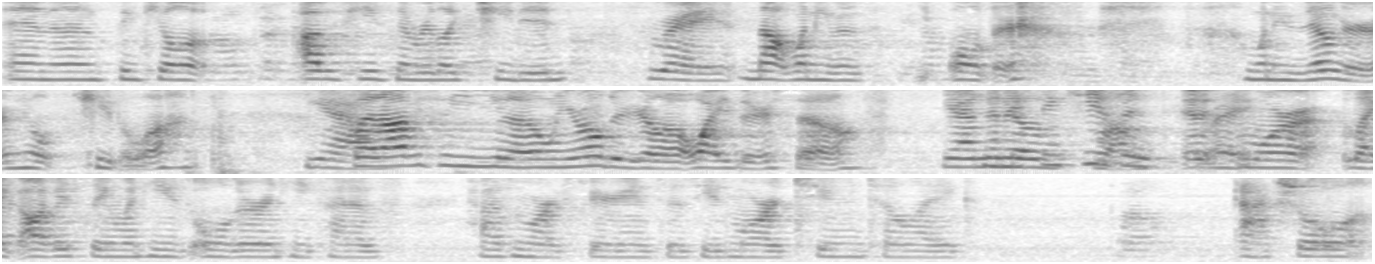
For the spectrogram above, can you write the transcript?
And I think he'll obviously he's never like cheated. Right. Not when he was older. when he's younger, he'll cheat a lot. Yeah. But obviously, you know, when you're older, you're a lot wiser. So Yeah, and he then I think he's in, right? more like obviously when he's older and he kind of has more experiences, he's more attuned to like actual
